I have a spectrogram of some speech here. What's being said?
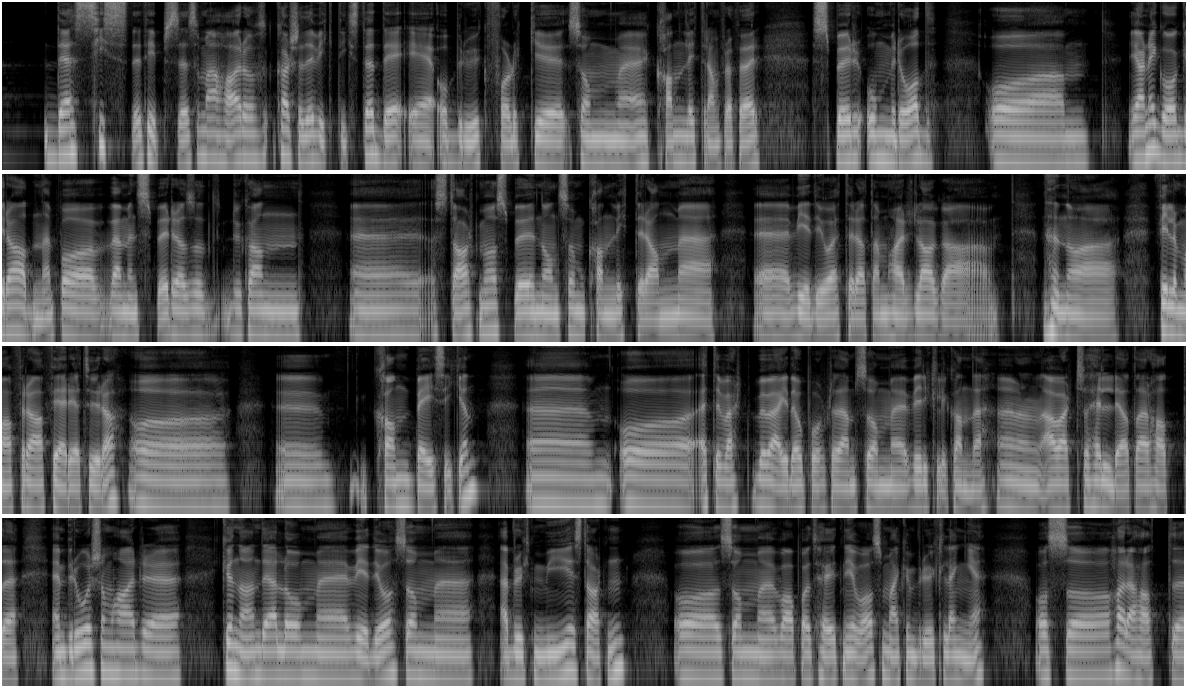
det siste tipset som jeg har, og kanskje det viktigste, det er å bruke folk eh, som kan litt fra før. Spør om råd, og gjerne gå gradene på hvem en spør. Altså, du kan starte med å spørre noen som kan litt med video etter at de har laga noen filmer fra ferieturer, og uh, kan basicen. Uh, og etter hvert bevege deg oppover til dem som uh, virkelig kan det. jeg har vært så heldig at jeg har hatt en bror som har kunnet en del om video, som jeg brukte mye i starten, og som var på et høyt nivå, som jeg kunne bruke lenge. Og så har jeg hatt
